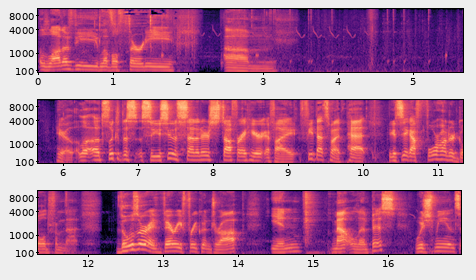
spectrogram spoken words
a lot of the level 30, um, here, let's look at this. So you see the senator's stuff right here. If I feed that to my pet, you can see I got 400 gold from that. Those are a very frequent drop in Mount Olympus, which means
